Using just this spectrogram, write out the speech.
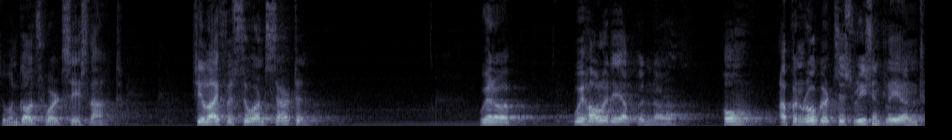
So when God's word says that, see, life is so uncertain. We had a we holiday up in our home up in Rogart just recently, and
